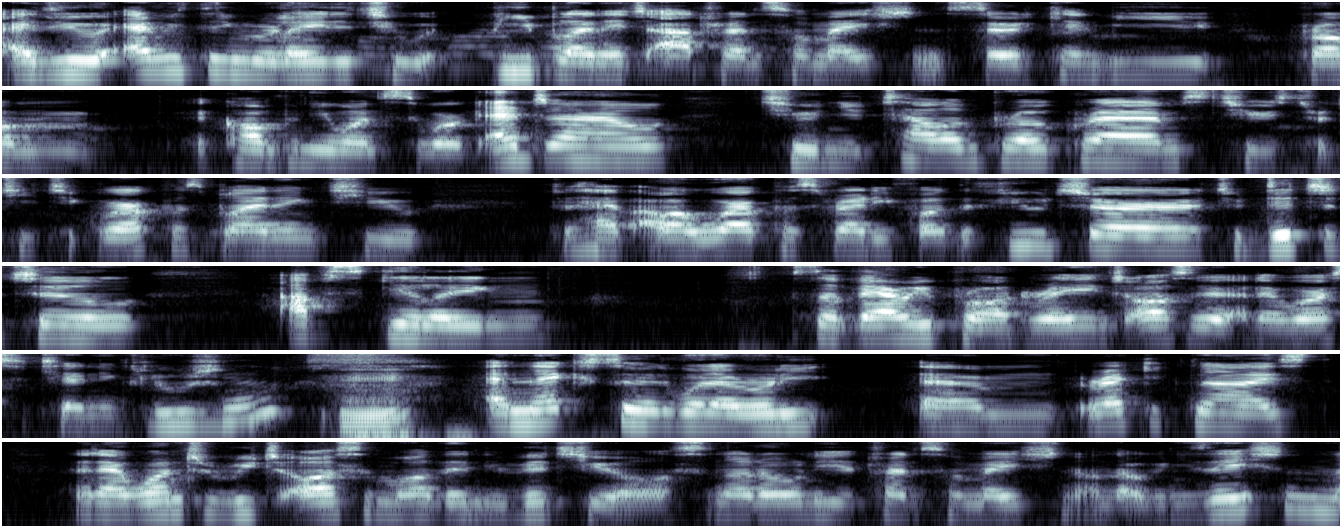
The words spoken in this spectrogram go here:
I do everything related to people and HR transformation. So it can be from a company wants to work agile to new talent programs to strategic workforce planning to to have our workforce ready for the future to digital upskilling so very broad range, also diversity and inclusion. Mm-hmm. And next to it, what I really um, recognized that I want to reach also more the individuals, not only a transformation on the organization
